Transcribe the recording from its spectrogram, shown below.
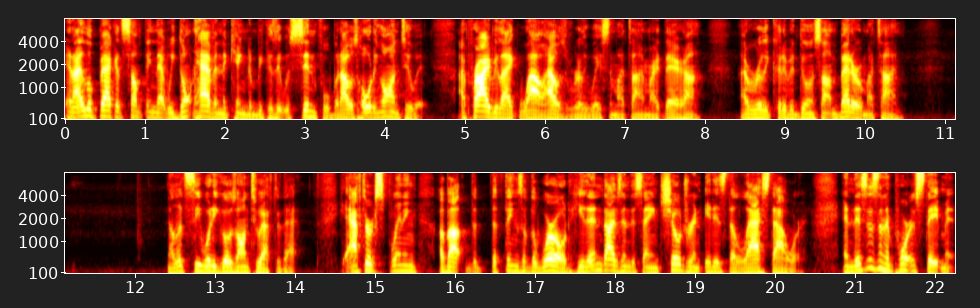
and I look back at something that we don't have in the kingdom because it was sinful, but I was holding on to it, I'd probably be like, "Wow, I was really wasting my time right there, huh? I really could have been doing something better with my time." Now let's see what he goes on to after that. After explaining about the, the things of the world, he then dives into saying, Children, it is the last hour. And this is an important statement.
